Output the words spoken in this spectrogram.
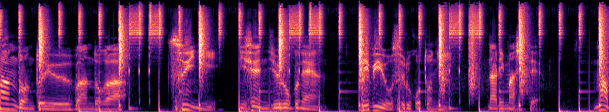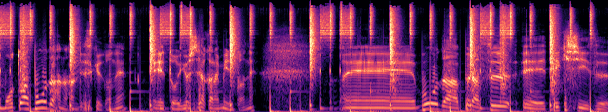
パンドンというバンドがついに2016年デビューをすることになりまして、まあ元はボーダーなんですけどね、えっ、と、吉田から見るとね、えー、ボーダープラス、えー、テキシーズ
